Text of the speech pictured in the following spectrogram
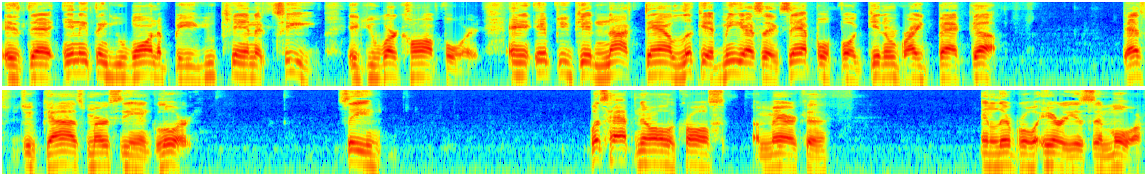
is that anything you want to be, you can achieve if you work hard for it. And if you get knocked down, look at me as an example for getting right back up. That's through God's mercy and glory. See, what's happening all across America in liberal areas and more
